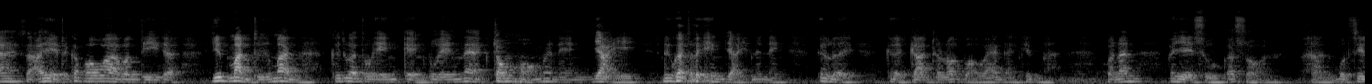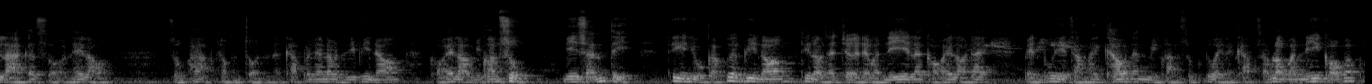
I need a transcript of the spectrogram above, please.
นะสาเหตุก็เพราะว่าบางทีก็ ยึดมั่นถือมั่นนะคิดว่าตัวเองเก่งตัวเองแน่จองหองนั่นเองใหญ่ นึกว่าตัวเองใหญ่นั่นเอง ก็เลยเกิดการทะเลาะเบาแหวงกันขึ้นมา เพราะนั้นพระเยซูก็สอนอบุตรศิลาก็สอนให้เรา สุภาพถ่อมตนนะครับ เพราะฉะนั้นวันนี้พี่น้องขอให้เรามีความสุข มีสันติที่อยู่กับเพื่อนพี่น้องที่เราจะเจอในวันนี้ และขอให้เราได้เป็นผู้ที่จะทำให้เขานั้นมีความสุขด้วยนะครับสำหรับวันนี้ขอพระพ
